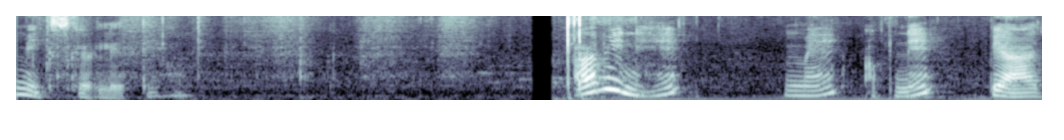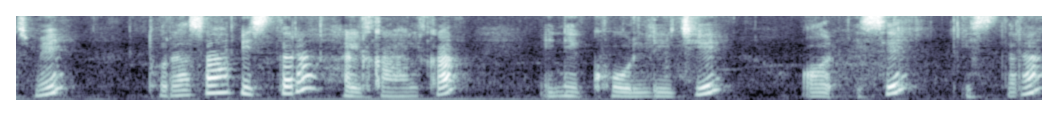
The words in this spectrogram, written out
मिक्स कर लेती हूँ। अब इन्हें मैं अपने प्याज में थोड़ा सा आप इस तरह हल्का हल्का इन्हें खोल लीजिए और इसे इस तरह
